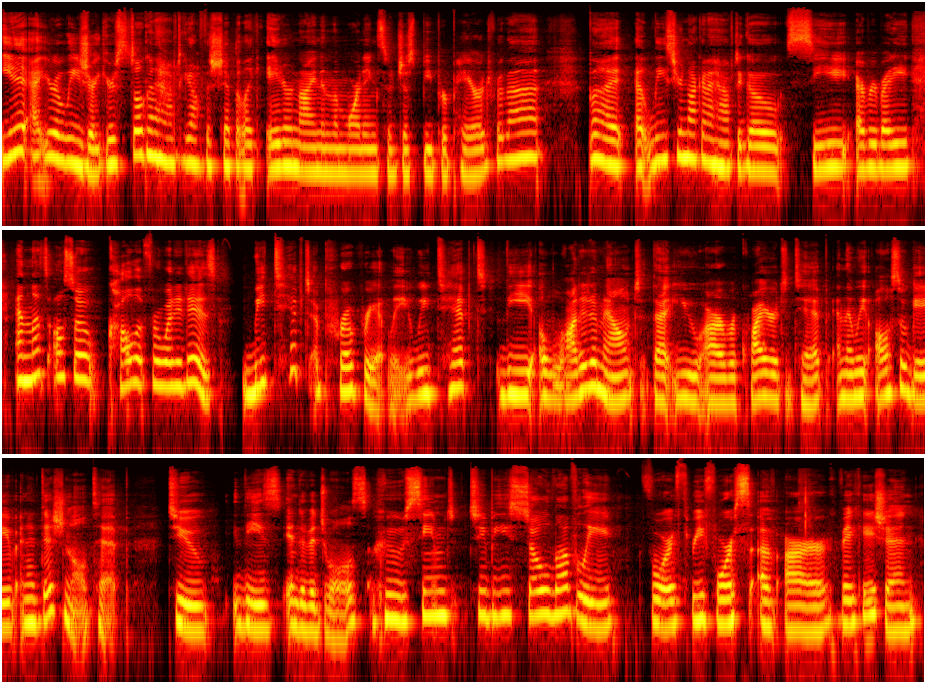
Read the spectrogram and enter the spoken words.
eat it at your leisure. You're still going to have to get off the ship at like eight or nine in the morning, so just be prepared for that. But at least you're not going to have to go see everybody. And let's also call it for what it is. We tipped appropriately. We tipped the allotted amount that you are required to tip. And then we also gave an additional tip to these individuals who seemed to be so lovely for three fourths of our vacation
